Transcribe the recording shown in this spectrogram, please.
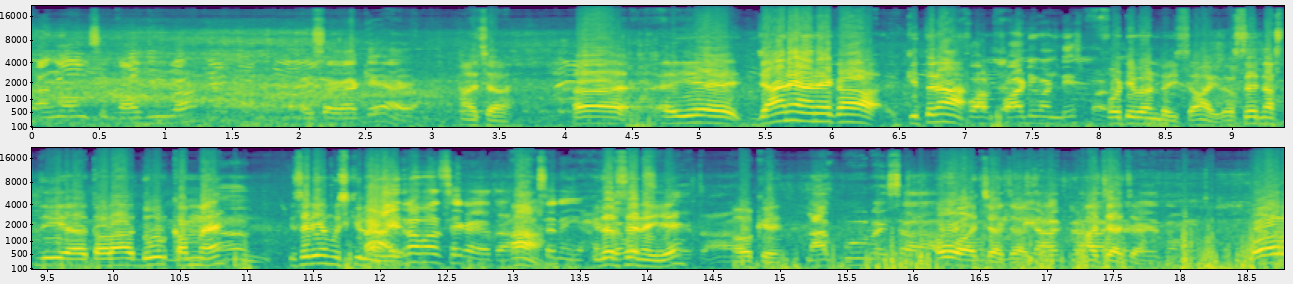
पांगोंग से कालदुंगा ऐसा आया। अच्छा। अ, ये जाने आने का कितना forty one days forty one days हाँ इधर से नस्ली थोड़ा दूर कम है हाँ। इसलिए मुश्किल है हैदराबाद से गया था हाँ, से नहीं इधर से नहीं है? हाँ। ओके। नागपुर ऐसा ओ, अच्छा, अच्छा, अच्छा। अच्छा, अच्छा। और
